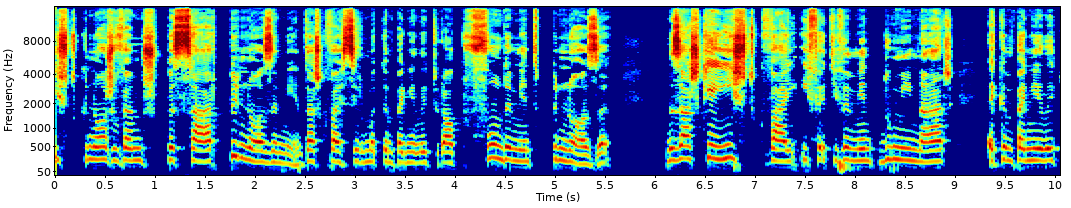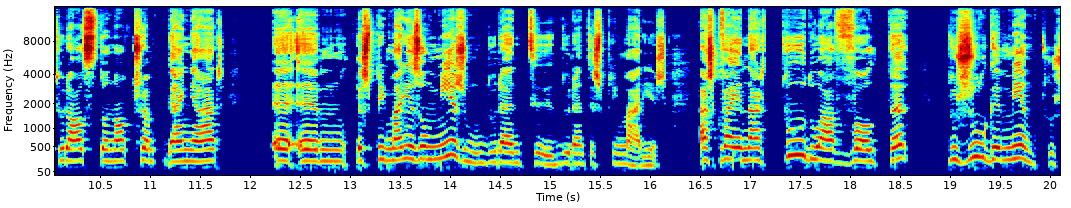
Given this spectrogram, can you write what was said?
isto que nós vamos passar penosamente. Acho que vai ser uma campanha eleitoral profundamente penosa, mas acho que é isto que vai efetivamente dominar a campanha eleitoral se Donald Trump ganhar uh, eh, um, as primárias ou mesmo durante, durante as primárias. Acho que vai andar tudo à volta dos julgamentos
